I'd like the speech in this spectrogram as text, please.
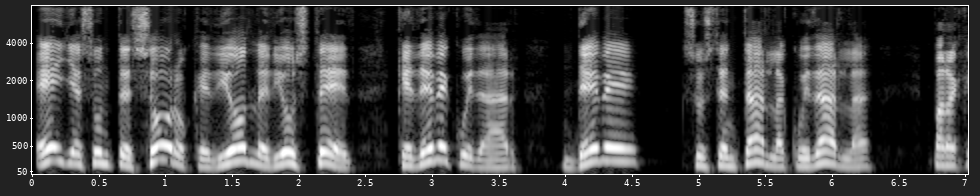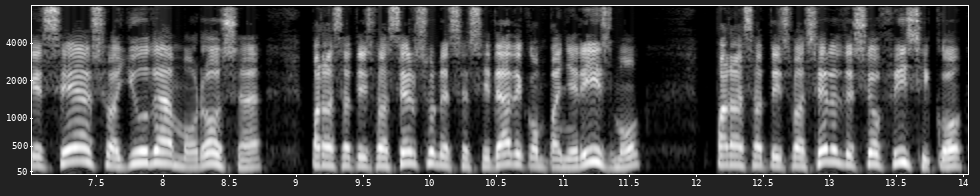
Ella es un tesoro que Dios le dio a usted, que debe cuidar, debe sustentarla, cuidarla, para que sea su ayuda amorosa, para satisfacer su necesidad de compañerismo, para satisfacer el deseo físico,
